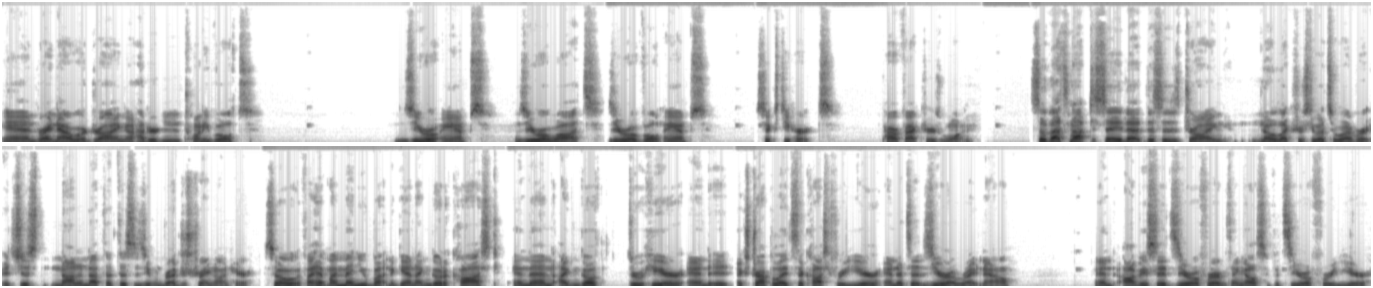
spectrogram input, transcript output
And right now we're drawing 120 volts, 0 amps, 0 watts, 0 volt amps, 60 hertz. Power factor is 1. So that's not to say that this is drawing no electricity whatsoever. It's just not enough that this is even registering on here. So if I hit my menu button again, I can go to cost and then I can go through here and it extrapolates the cost for a year and it's at zero right now. And obviously it's zero for everything else if it's zero for a year.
